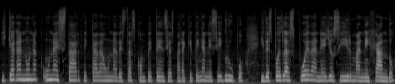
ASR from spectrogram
y que hagan una, una STAR de cada una de estas competencias para que tengan ese grupo y después las puedan ellos ir manejando,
